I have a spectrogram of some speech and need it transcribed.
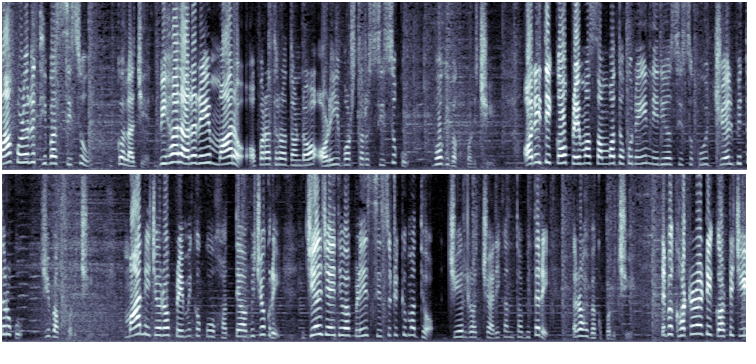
ମା କୋଳରେ ଥିବା ଶିଶୁ ଗଲା ଜେଲ୍। ବିହାର ଆରରେ ମାର ଅପରାଧର ଦଣ୍ଡ ଅଢ଼େଇ ବର୍ଷର ଶିଶୁକୁ ଭୋଗିବାକୁ ପଡ଼ିଛି। ଅନୈତିକ ପ୍ରେମ ସମ୍ବନ୍ଧକୁ ନେଇ ନିରୀହ ଶିଶୁକୁ ଜେଲ୍ ଭିତରକୁ ଯିବାକୁ ପଡ଼ିଛି। ମା ନିଜର ପ୍ରେମିକକୁ ହତ୍ୟା ଅଭିଯୋଗରେ ଜେଲ୍ ଯାଇଥିବା ବେଳେ ଶିଶୁଟିକୁ ମଧ୍ୟ ଜେଲ୍ର ଚାରିକାନ୍ଥ ଭିତରେ ରହିବାକୁ ପଡ଼ିଛି। ତେବେ ଘଟଣାଟି ଘଟିଛି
